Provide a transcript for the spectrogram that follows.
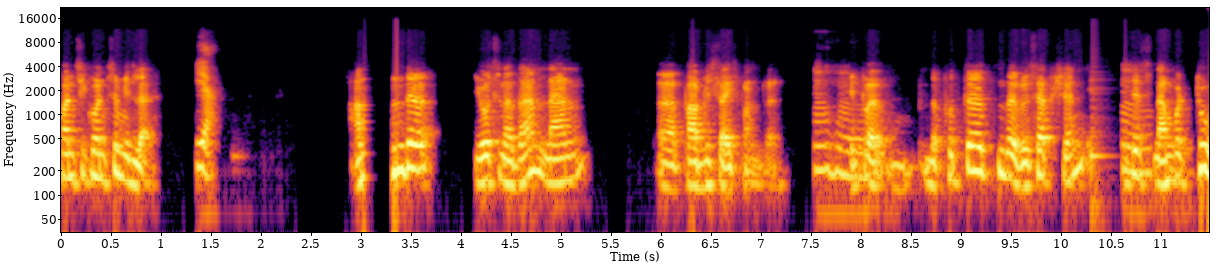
கான்சிக்வன்ஸும் இல்ல. அந்த யோசனை தான் நான் பப்ளிசைஸ் பண்றேன். இப்ப இந்த புத்தகத்தின் reception it is number two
